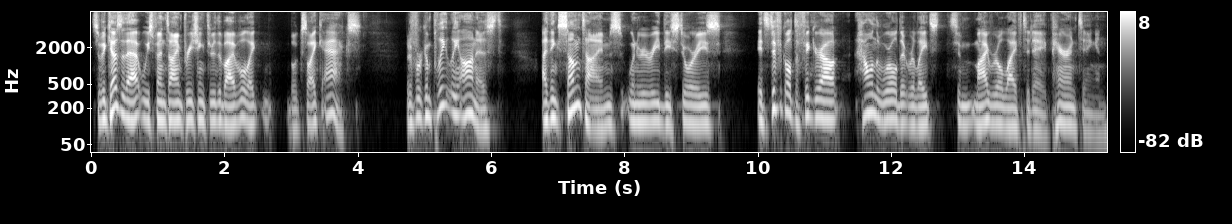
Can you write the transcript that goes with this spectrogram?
So, because of that, we spend time preaching through the Bible, like books like Acts. But if we're completely honest, I think sometimes when we read these stories, it's difficult to figure out how in the world it relates to my real life today parenting and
